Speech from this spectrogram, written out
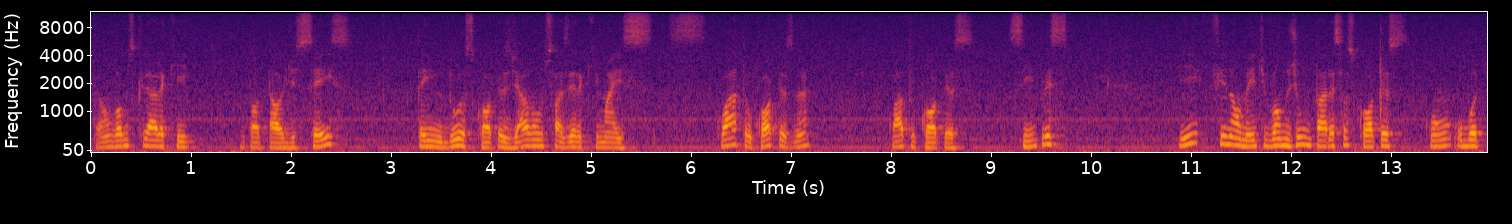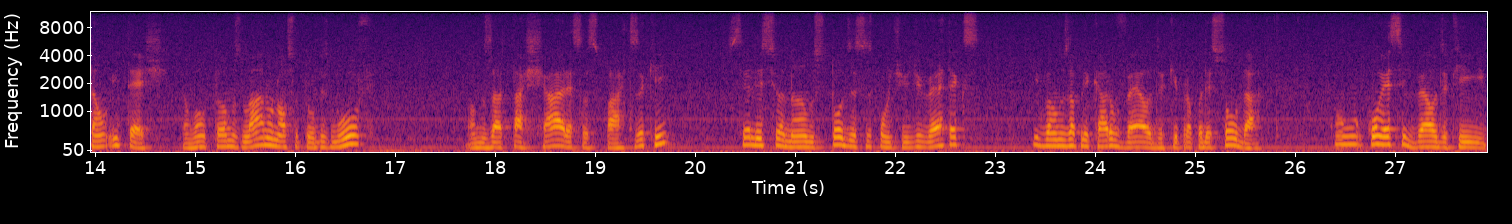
Então vamos criar aqui um total de seis. Tenho duas cópias já, vamos fazer aqui mais quatro cópias, né? Quatro cópias simples. E finalmente vamos juntar essas cópias com o botão e teste. Então voltamos lá no nosso Tube Smooth, vamos atachar essas partes aqui, selecionamos todos esses pontinhos de vertex e vamos aplicar o Weld aqui para poder soldar. Com, com esse Weld aqui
